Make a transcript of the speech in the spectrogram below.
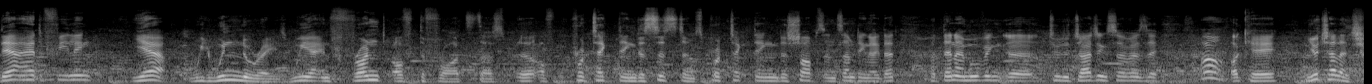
There I had the feeling, yeah, we win the race. We are in front of the fraudsters, uh, of protecting the systems, protecting the shops, and something like that. But then I'm moving uh, to the charging service. And say, oh, okay, new challenge.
